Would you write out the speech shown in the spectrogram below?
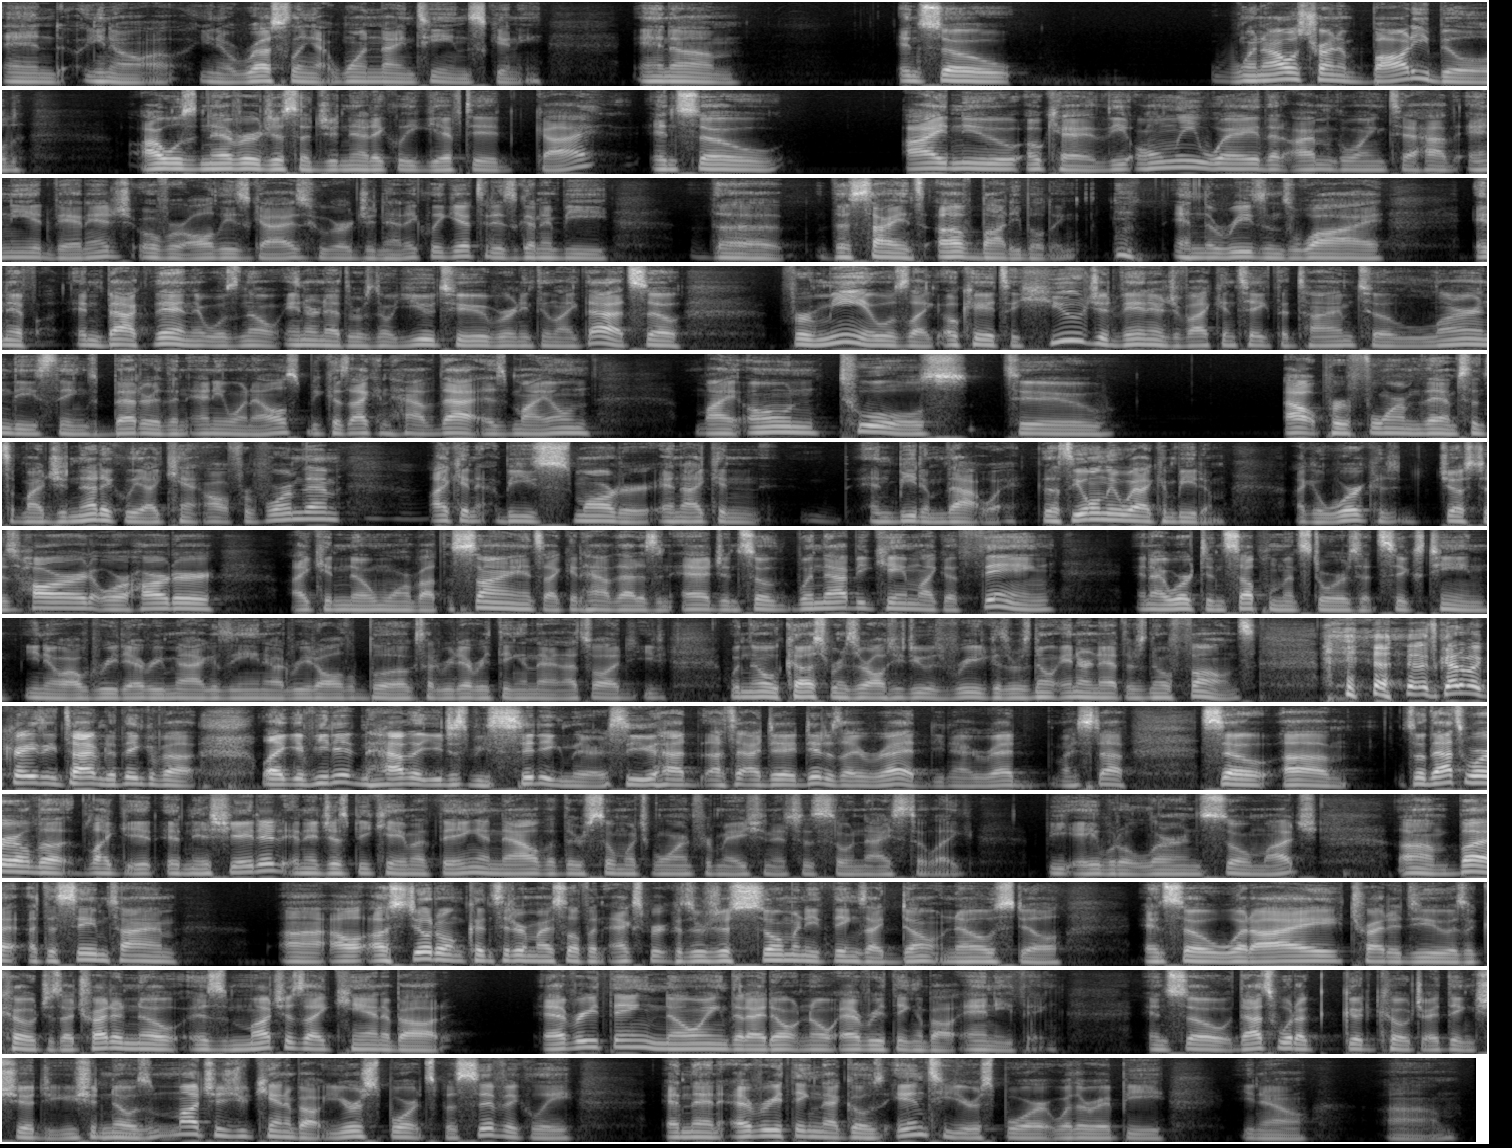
and you know, uh, you know, wrestling at 119 skinny, and um, and so when I was trying to bodybuild, I was never just a genetically gifted guy, and so I knew, okay, the only way that I'm going to have any advantage over all these guys who are genetically gifted is going to be the the science of bodybuilding and the reasons why. And if and back then there was no internet, there was no YouTube or anything like that. So for me, it was like, okay, it's a huge advantage if I can take the time to learn these things better than anyone else because I can have that as my own my own tools to outperform them. Since my genetically I can't outperform them, mm-hmm. I can be smarter and I can and beat them that way. That's the only way I can beat them. I can work just as hard or harder I can know more about the science. I can have that as an edge. And so when that became like a thing, and I worked in supplement stores at 16. You know, I would read every magazine, I'd read all the books, I'd read everything in there. And that's all I'd, when no customers there, all you do is read because there's no internet, there's no phones. it's kind of a crazy time to think about. Like if you didn't have that, you'd just be sitting there. So you had, that's what I did, I did is I read, you know, I read my stuff. So, um, so that's where all the, like it initiated and it just became a thing. And now that there's so much more information, it's just so nice to like be able to learn so much. Um, but at the same time, uh, I still don't consider myself an expert because there's just so many things I don't know still. And so what I try to do as a coach is I try to know as much as I can about everything, knowing that I don't know everything about anything. And so that's what a good coach I think should do. You should know as much as you can about your sport specifically, and then everything that goes into your sport, whether it be you know um,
